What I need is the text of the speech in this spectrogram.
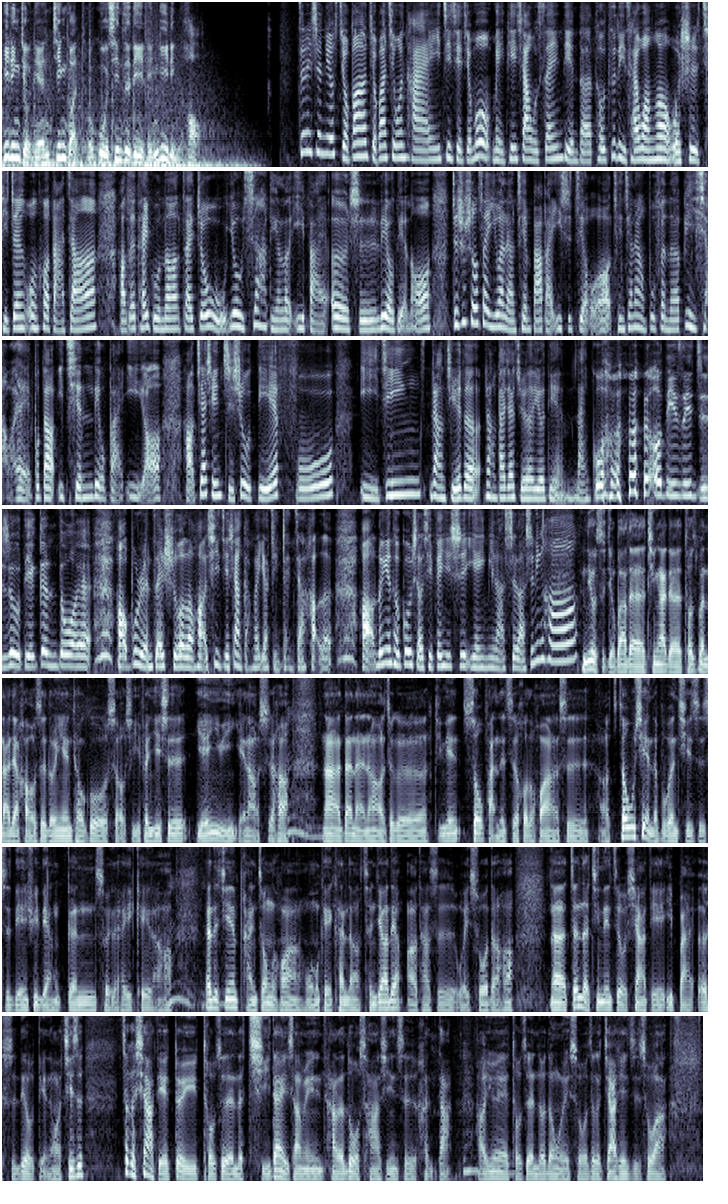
一零九年经管投顾新字第零一零号。这里是 News 九八九八新闻台，进行节目，每天下午三点的投资理财网哦，我是奇珍，问候大家。好的，台股呢在周五又下跌了一百二十六点哦，指数收在一万两千八百一十九哦，成交量部分呢变小哎，不到一千六百亿哦。好，加权指数跌幅已经让觉得让大家觉得有点难过，OTC 指数跌更多哎。好，不忍再说了哈，细节上赶快邀请专家好了。好，轮源投顾首席分析师严一鸣老师，老师您好。news 九八的亲爱的投资们，大家好，我是轮研投顾首席分析师严一鸣严老师哈。那当然哈，这个今天收盘了之后的话是啊，周线的部分其实是连续两根水的黑 K 了哈。但是今天盘中的话，我们可以看到成交量啊，它是萎缩的哈。那真的今天只有下跌一百二十六点的话，其实。这个下跌对于投资人的期待上面，它的落差性是很大。好，因为投资人都认为说这个加权指数啊，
